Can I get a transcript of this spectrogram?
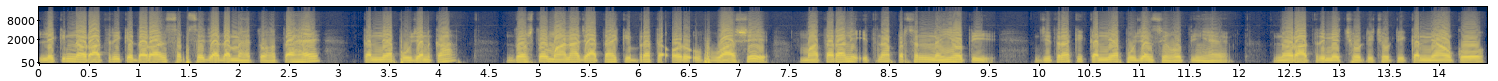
लेकिन नवरात्रि के दौरान सबसे ज़्यादा महत्व होता है कन्या पूजन का। दोस्तों, माना जाता है कि व्रत और उपवास से माता रानी इतना प्रसन्न नहीं होती जितना कि कन्या पूजन से होती हैं। नवरात्रि में छोटी छोटी कन्याओं को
